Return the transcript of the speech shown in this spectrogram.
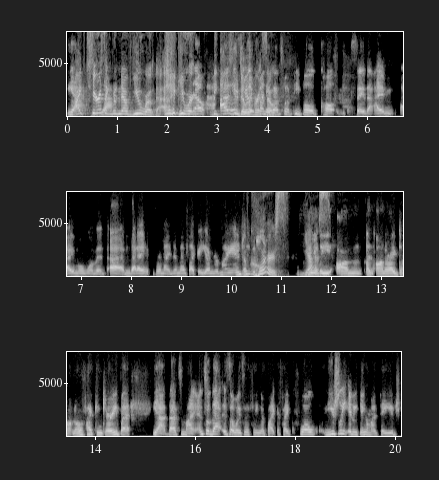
yeah. I seriously yeah. wouldn't know if you wrote that. Like you were no, because I, you deliver really it. So that's what people call say that I'm I'm a woman. Um, that I remind them of like a younger Maya Angelou. Of course, yes. Really, um, an honor I don't know if I can carry, but yeah, that's my. And so that is always a thing of like if I quote usually anything on my page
